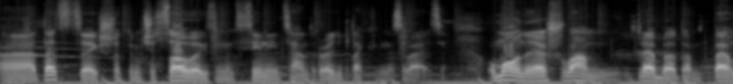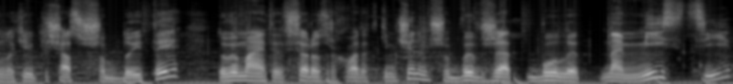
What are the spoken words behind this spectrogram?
е, ТЕЦ це якщо тимчасовий екзаменаційний центр, вроді так він називається. Умовно, якщо вам треба там певну кількість часу, щоб дойти, то ви маєте все розрахувати таким чином, щоб ви вже були на місці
